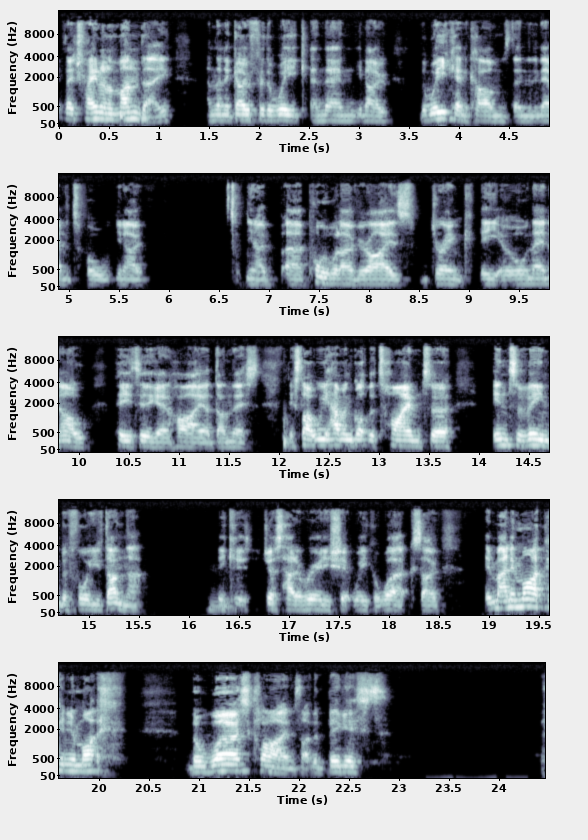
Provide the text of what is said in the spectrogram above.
if they train on a Monday and then they go through the week and then, you know, the weekend comes, then the inevitable, you know, you know, uh, pull all over your eyes, drink, eat it all, and then, oh, PT again, hi, I've done this. It's like we haven't got the time to intervene before you've done that mm. because you just had a really shit week at work. So, in, and in my opinion, my the worst clients, like the biggest,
